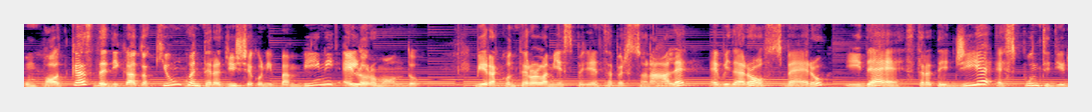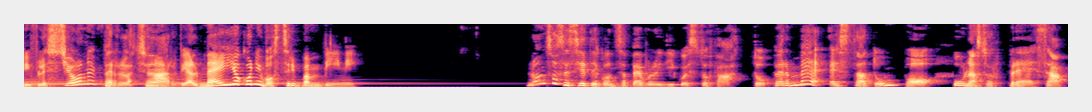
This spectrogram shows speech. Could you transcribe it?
un podcast dedicato a chiunque interagisce con i bambini e il loro mondo. Vi racconterò la mia esperienza personale e vi darò, spero, idee, strategie e spunti di riflessione per relazionarvi al meglio con i vostri bambini. Non so se siete consapevoli di questo fatto, per me è stato un po' una sorpresa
